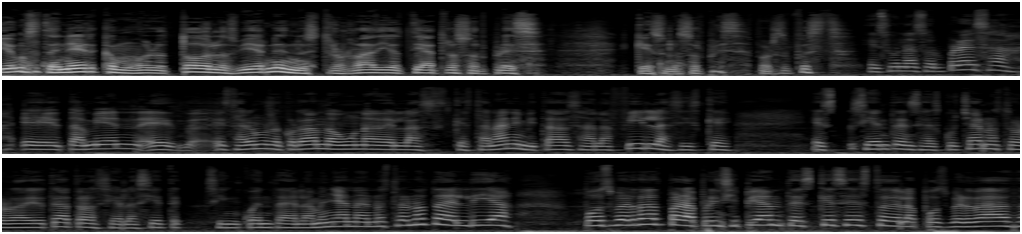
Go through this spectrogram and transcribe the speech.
y vamos a tener, como todos los viernes, nuestro radio teatro sorpresa que es una sorpresa, por supuesto. Es una sorpresa. Eh, también eh, estaremos recordando a una de las que estarán invitadas a la fila, así es que siéntense a escuchar nuestro radioteatro hacia las 7.50 de la mañana. Nuestra nota del día, posverdad para principiantes. ¿Qué es esto de la posverdad?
